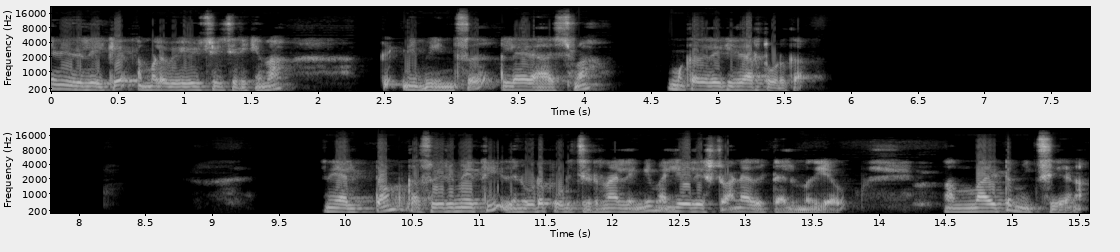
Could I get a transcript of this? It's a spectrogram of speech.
ഇനി ഇതിലേക്ക് നമ്മൾ വേവിച്ച് വെച്ചിരിക്കുന്ന കിഡ്നി ബീൻസ് അല്ലെ രാജ്മ നമുക്കതിലേക്ക് ചേർത്ത് കൊടുക്കാം. ഇനി അല്പം കസൂരി മേത്തി ഇതിനൂടെ പൊടിച്ചിടണം. അല്ലെങ്കിൽ മല്ലിയില ഇഷ്ടമാണെങ്കിൽ അത് ഇട്ടാലും മതിയാവും. നന്നായിട്ട് മിക്സ് ചെയ്യണം.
